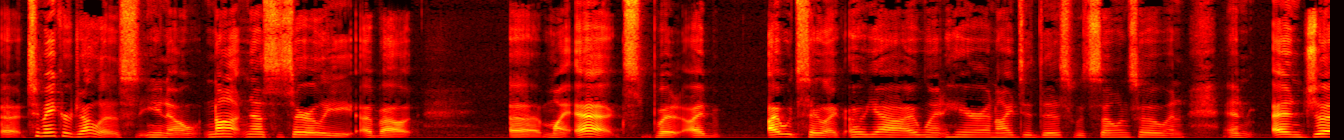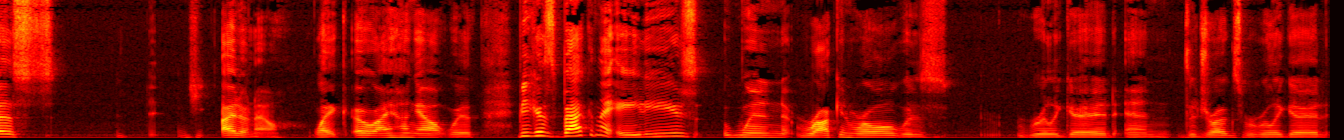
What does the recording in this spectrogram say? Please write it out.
uh, to make her jealous, you know, not necessarily about uh, my ex, but I I would say like, oh yeah, I went here and I did this with so and so and and and just I don't know, like oh I hung out with because back in the eighties when rock and roll was really good and the drugs were really good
